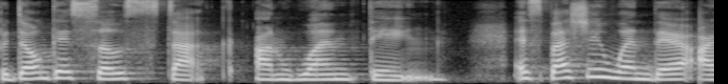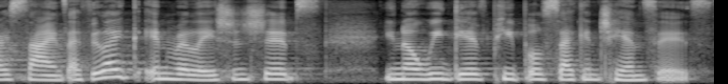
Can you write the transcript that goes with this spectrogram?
But don't get so stuck on one thing, especially when there are signs. I feel like in relationships, you know, we give people second chances.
